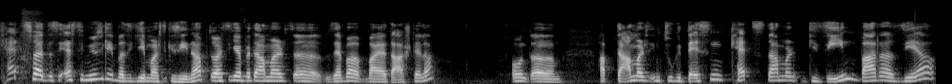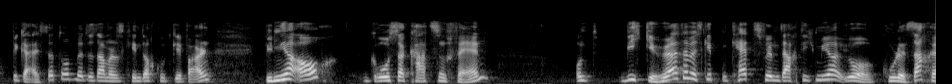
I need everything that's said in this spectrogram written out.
Cats war das erste Musical, was ich jemals gesehen habe. Du weißt, ich habe damals äh, selber war ja Darsteller und äh, habe damals im Zuge dessen Cats damals gesehen, war da sehr begeistert und mir das damals als Kind auch gut gefallen. Bin ja auch großer Katzenfan. Und wie ich gehört habe, es gibt einen Cats-Film, dachte ich mir, ja, coole Sache,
